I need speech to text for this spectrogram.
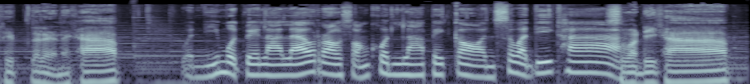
คลิปได้เลยนะครับ วันนี้หมดเวลาแล้วเราสองคนลาไปก่อน สวัสดีค่ะ สวัสดีครับ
